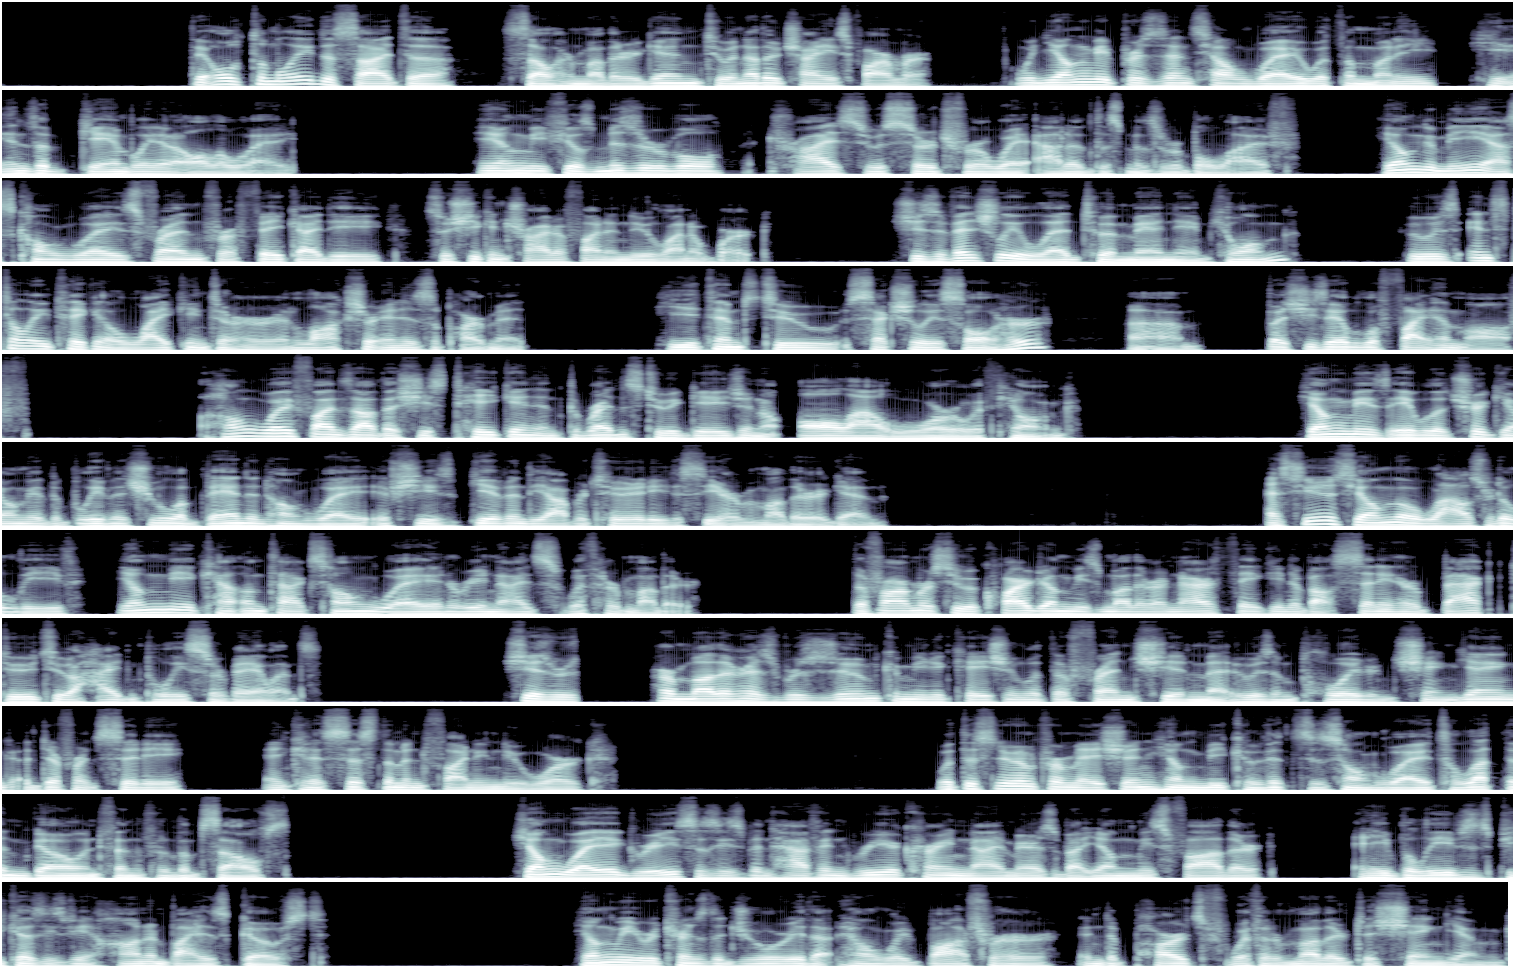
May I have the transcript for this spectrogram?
They ultimately decide to sell her mother again to another Chinese farmer when Youngmi presents Hyungwei with the money, he ends up gambling it all away. Youngmi feels miserable and tries to search for a way out of this miserable life. Youngmi asks Hyungwei's friend for a fake ID so she can try to find a new line of work. She's eventually led to a man named Hyung, who is instantly taken a liking to her and locks her in his apartment. He attempts to sexually assault her, um, but she's able to fight him off. Hong Wei finds out that she's taken and threatens to engage in an all-out war with Hyung. Hyungmi is able to trick Young into believing that she will abandon Hong Wei if she is given the opportunity to see her mother again. As soon as Young allows her to leave, Youngmi contacts Hong Wei and reunites with her mother. The farmers who acquired Youngmi's mother are now thinking about sending her back due to a heightened police surveillance. She has her mother has resumed communication with a friend she had met who is employed in Shenyang, a different city, and can assist them in finding new work. With this new information, Hyungmi convinces Wei to let them go and fend for themselves. Wei agrees as he's been having reoccurring nightmares about Youngmi's father, and he believes it's because he's being haunted by his ghost. Hyungmi returns the jewelry that Wei bought for her and departs with her mother to Shenyang.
